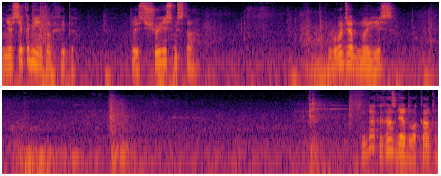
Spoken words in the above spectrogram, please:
У меня все кабинеты открыты. То есть еще есть места? Вроде одно есть. Да, как раз для адвоката.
